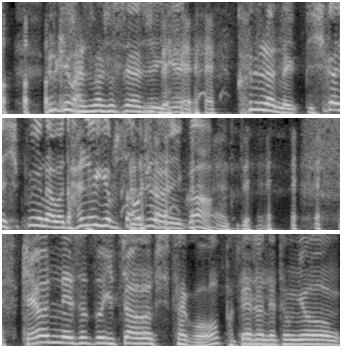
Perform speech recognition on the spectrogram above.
그렇게 말씀하셨어야지 이게 네. 큰일 났네. 시간이 10분이 남았는데 할 얘기가 없어 싸우질 않으니까. 네. 개헌 내에서도 입장은 비슷하고 박근혜 전 대통령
